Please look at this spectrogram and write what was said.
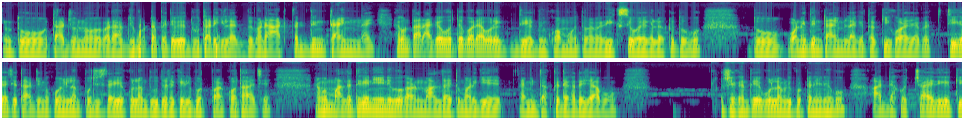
তো তার জন্য রিপোর্টটা পেতে পেতে দু তারিখ লাগবে মানে আট তারিখ দিন টাইম নাই। এখন তার আগেও হতে পারে, আবার দু একদিন কম হতে পারে রিক্সে হয়ে গেলো একটু তবু। তো অনেক দিন টাইম লাগে, তা কী করা যাবে? ঠিক আছে, তার জন্য করে নিলাম, পঁচিশ তারিখে করলাম, দু তারিখে রিপোর্ট পাওয়ার কথা আছে। এবং মালদা থেকে নিয়ে নেব, কারণ মালদায় তোমার গিয়ে আমি ডাক্তার দেখাতে যাব। সেখান থেকে বললাম রিপোর্টটা নিয়ে নেব। আর দেখো চারিদিকে কি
